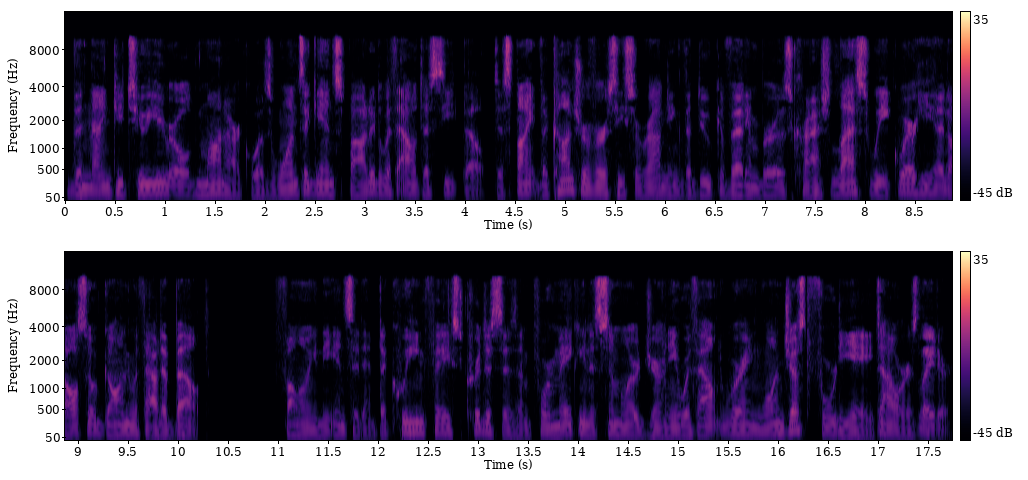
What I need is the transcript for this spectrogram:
The 92-year-old monarch was once again spotted without a seatbelt despite the controversy surrounding the Duke of Edinburgh's crash last week where he had also gone without a belt. Following the incident the Queen faced criticism for making a similar journey without wearing one just 48 hours later.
